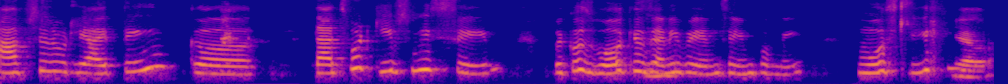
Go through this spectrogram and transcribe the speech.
Absolutely. I think uh, that's what keeps me sane because work is mm-hmm. anyway insane for me, mostly. Yeah.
